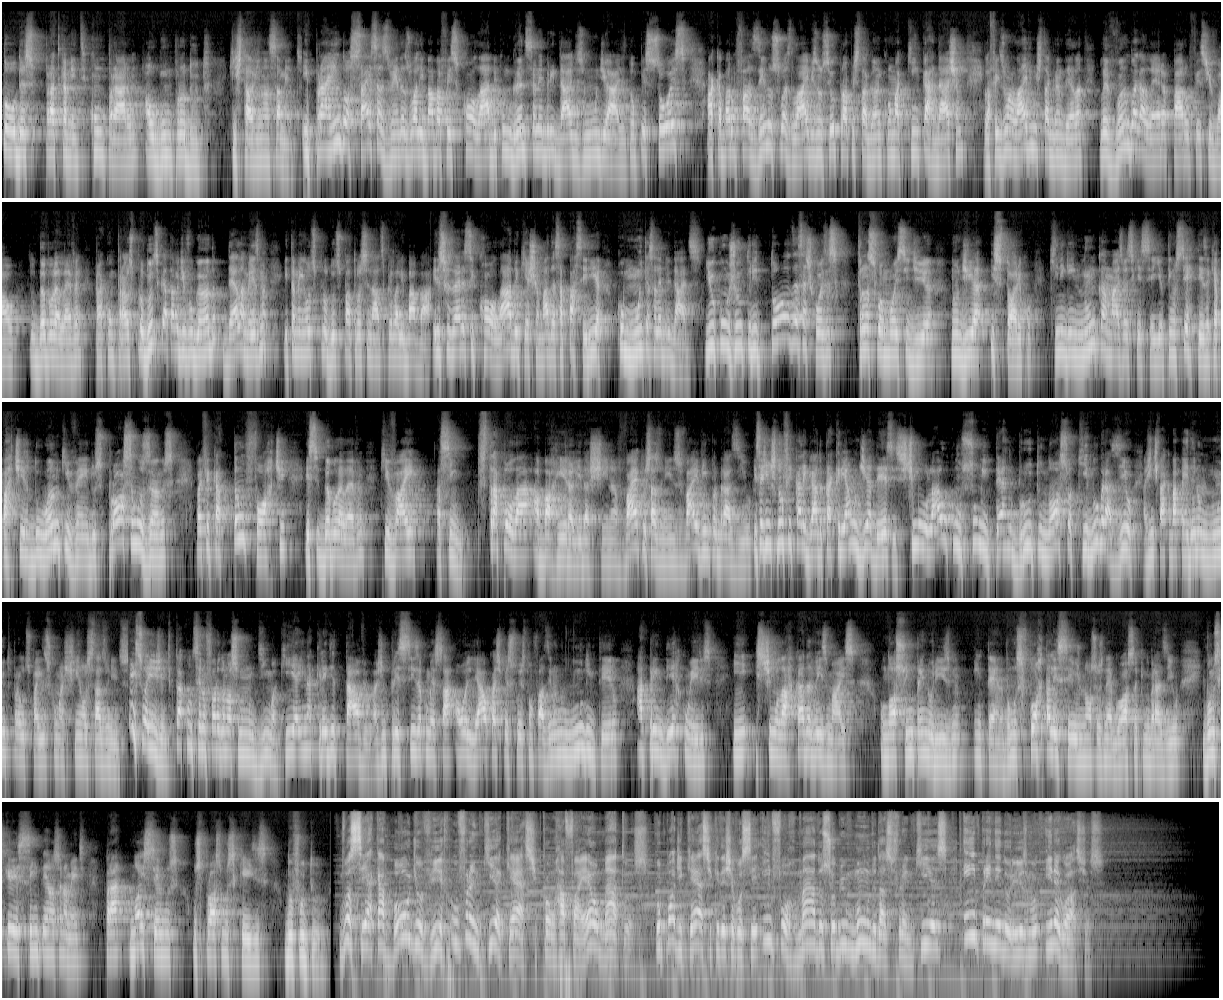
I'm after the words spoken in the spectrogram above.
todas praticamente compraram algum produto que estava em lançamento. E para endossar essas vendas, o Alibaba fez collab com grandes celebridades mundiais. Então, pessoas acabaram fazendo suas lives no seu próprio Instagram, como a Kim Kardashian. Ela fez uma live no Instagram dela, levando a galera para o festival do Double Eleven para comprar os produtos que ela estava divulgando dela mesma e também outros produtos patrocinados pela Alibaba. Eles fizeram esse collab, que é chamado essa parceria, com muitas celebridades. E o conjunto de todas essas coisas transformou esse dia num dia histórico que ninguém nunca mais vai esquecer. E eu tenho certeza que a partir do ano que vem, dos próximos anos, vai ficar tão forte esse Double Eleven que vai assim, extrapolar a barreira ali da China, vai para os Estados Unidos, vai vir para o Brasil. E se a gente não ficar ligado para criar um dia desses, estimular o consumo interno bruto nosso aqui no Brasil, a gente vai acabar perdendo muito para outros países como a China ou os Estados Unidos. É isso aí, gente. O que está acontecendo fora do nosso mundinho aqui é inacreditável. A gente precisa começar a olhar o que as pessoas estão fazendo no mundo inteiro, aprender com eles e estimular cada vez mais o nosso empreendedorismo interno, vamos fortalecer os nossos negócios aqui no Brasil e vamos crescer internacionalmente para nós sermos os próximos cases do futuro. Você acabou de ouvir o Franquia Cast com Rafael Matos, o podcast que deixa você informado sobre o mundo das franquias, empreendedorismo e negócios.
